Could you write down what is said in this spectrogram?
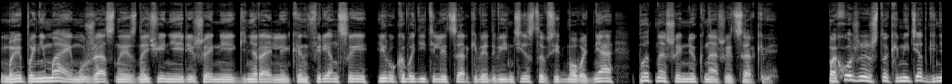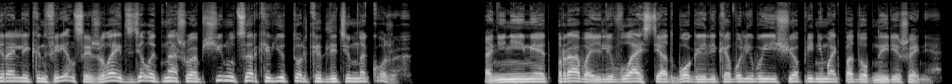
Мы понимаем ужасное значение решения Генеральной конференции и руководителей церкви адвентистов седьмого дня по отношению к нашей церкви. Похоже, что Комитет Генеральной конференции желает сделать нашу общину церковью только для темнокожих. Они не имеют права или власти от Бога или кого-либо еще принимать подобные решения.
